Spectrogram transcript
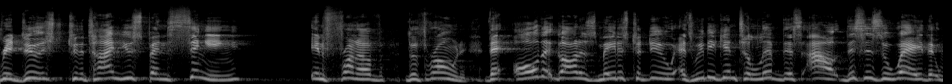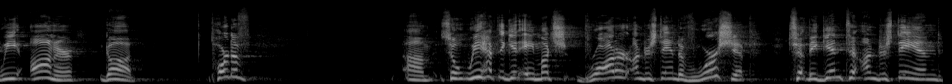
reduced to the time you spend singing in front of the throne. That all that God has made us to do as we begin to live this out, this is the way that we honor God. Part of Um, so we have to get a much broader understand of worship to begin to understand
